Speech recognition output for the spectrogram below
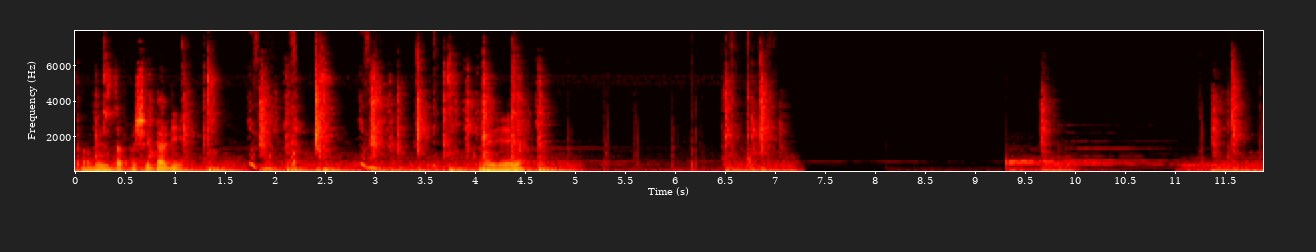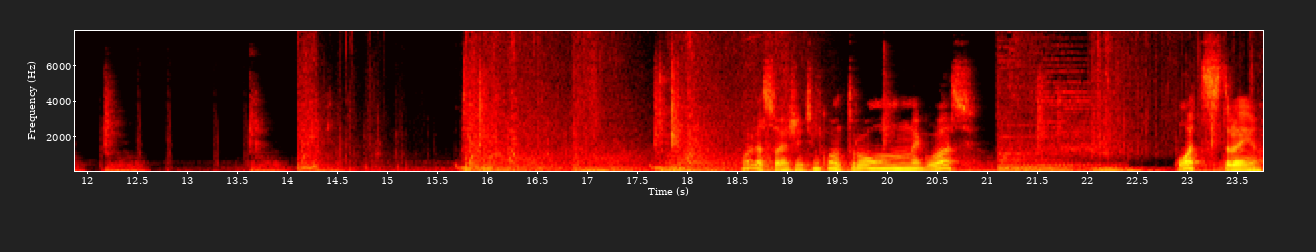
Talvez dá pra chegar ali. Aí. Olha só, a gente encontrou um negócio. Pote estranho.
